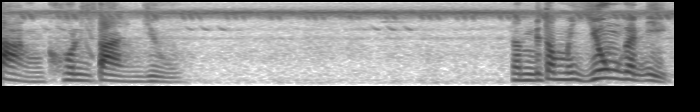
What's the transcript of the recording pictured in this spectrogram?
ต่างคนต่างอยู่ เราไม่ต้องมายุ่งกันอีก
